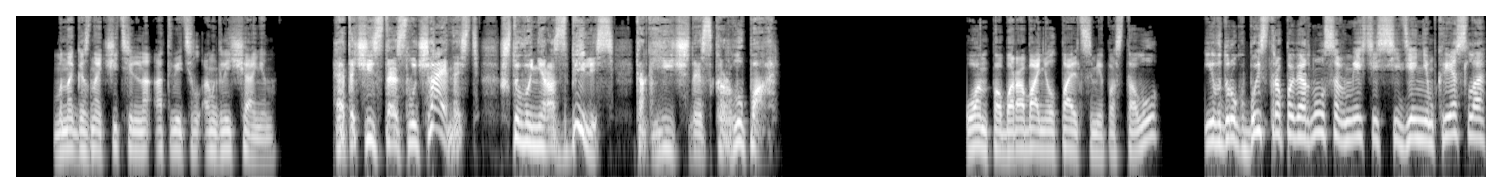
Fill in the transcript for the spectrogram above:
— многозначительно ответил англичанин. «Это чистая случайность, что вы не разбились, как яичная скорлупа!» Он побарабанил пальцами по столу и вдруг быстро повернулся вместе с сиденьем кресла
